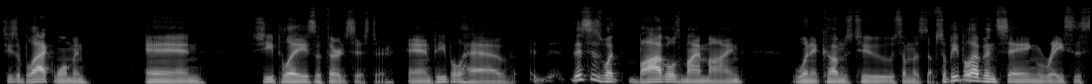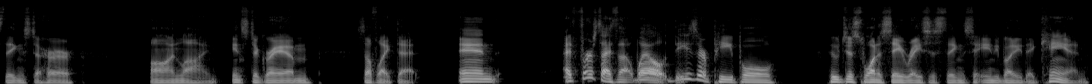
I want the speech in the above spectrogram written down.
she's a black woman and she plays the third sister. And people have this is what boggles my mind when it comes to some of the stuff. So people have been saying racist things to her online, Instagram, stuff like that. And at first I thought, well, these are people who just want to say racist things to anybody they can.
